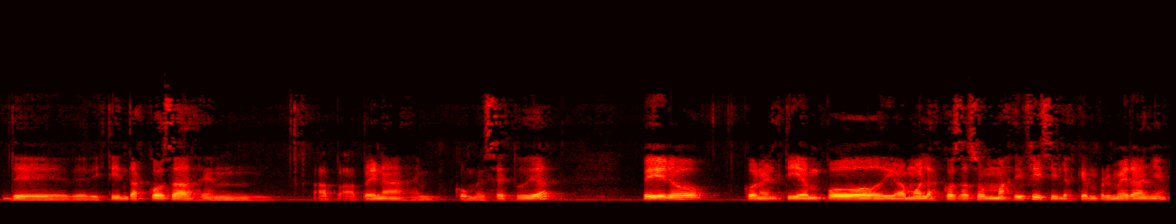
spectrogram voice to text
de, distintas cosas apenas em- comencé a estudiar, pero con el tiempo, digamos, las cosas son más difíciles que en primer año.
